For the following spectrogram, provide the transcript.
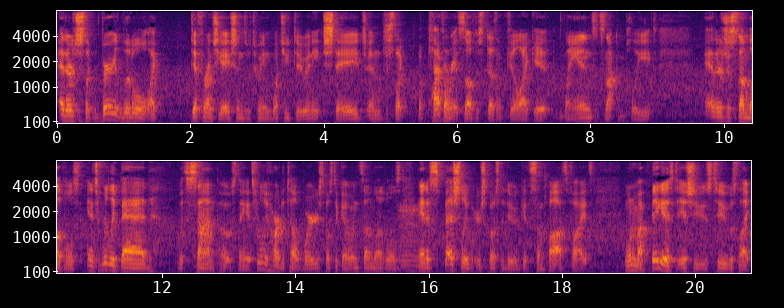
and there's just like very little like differentiations between what you do in each stage, and just like the platforming itself just doesn't feel like it lands. It's not complete and there's just some levels, and it's really bad with signposting. It's really hard to tell where you're supposed to go in some levels, mm. and especially what you're supposed to do against some boss fights. One of my biggest issues too was like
